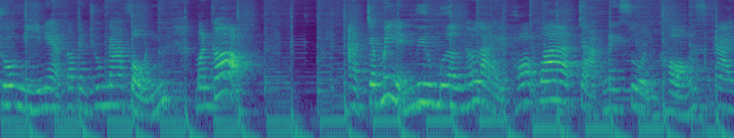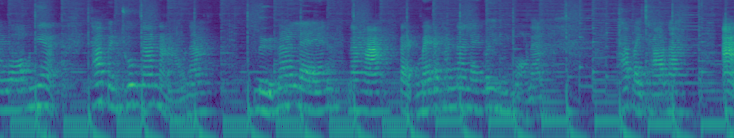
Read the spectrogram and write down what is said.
ช่วงนี้เนี่ยก็เป็นช่วงหน้าฝน มันก็อาจจะไม่เห็นวิวเมืองเท่าไหร่ เพราะว่าจากในส่วนของ Skywalk เนี่ย ถ้าเป็นช่วงหน้าหนาวนะ หรือหน้าแล้งนะคะ แต่แม้กระทั่งหน้าแล้งก็ยังมีหมอกนะ ถ้าไปเช้านะ อะ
